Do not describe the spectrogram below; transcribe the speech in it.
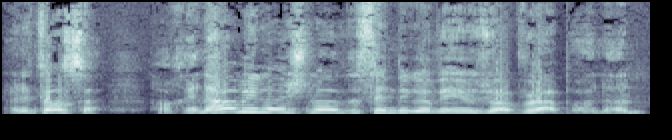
and it's also the same thing over here as well. Rabbanan.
